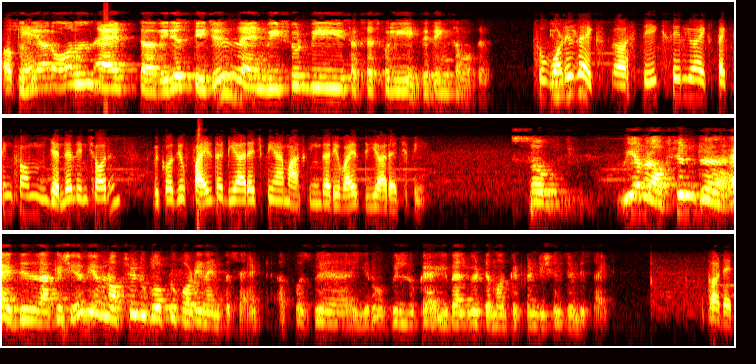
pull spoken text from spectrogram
Okay. So they are all at uh, various stages and we should be successfully exiting some of them. So what is the uh, stake sale you are expecting from general insurance? Because you filed the DRHP, I'm asking the revised DRHP. So we have an option, to, uh, hi, this is Rakesh here, we have an option to go up to 49%. Of course, we, uh, you know, we'll look at, evaluate the market conditions and decide. Got it.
